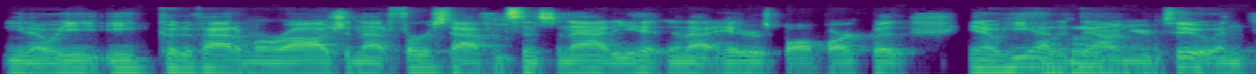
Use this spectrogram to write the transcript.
you know, he he could have had a mirage in that first half in Cincinnati, hitting in that hitter's ballpark, but you know, he had Mhm. a down year too. And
